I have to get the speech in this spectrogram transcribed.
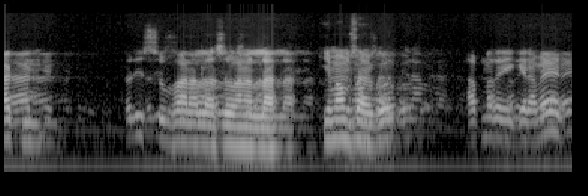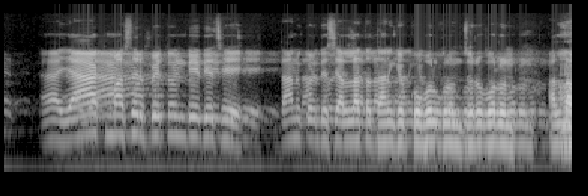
এক আরে সুবহান আল্লাহ সুবহান আল্লাহ ইমাম সাহেব আপনাদের এই গ্রামের? হ্যাঁ, এক মাসের বেতন দিয়ে দিয়েছে দান করে দিয়েছে। আল্লাহ তার দানকে কবুল করুন জোরে বলুন। আল্লাহ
